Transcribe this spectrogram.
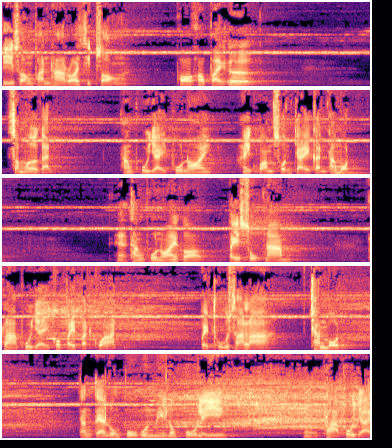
ปีสองพันห้าร้อยสิบสองพอเข้าไปเออ เสมอกัน ทั้งผู้ใหญ่ผู้น้อยให้ความสนใจกันทั้งหมด ทั้งผู้น้อยก็ไปสูบน้ำ พระผู้ใหญ่ก็ไปปัดกวาด ไปถูศาลาชั้นบน ตั้งแต่หลวงปู่บุญมีหลวงปู่ลีพระผู้ใหญ่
